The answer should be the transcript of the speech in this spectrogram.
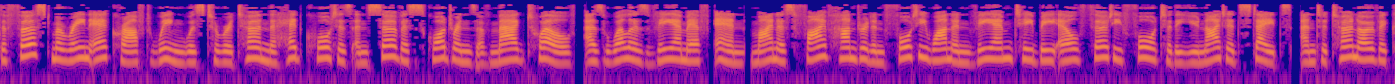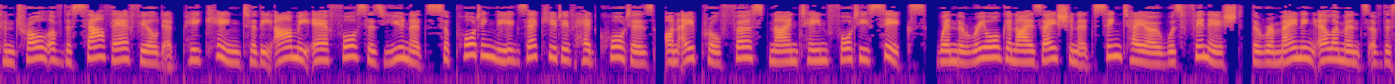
The 1st Marine Aircraft Wing was to return the headquarters and service squadrons of MAG-12, as well as VMF N-541 and VMTB-L-34 to the United States, and to turn over control of the South Airfield at Peking to the Army Air Forces units supporting the executive headquarters. On April 1, 1946, when the reorganization at Tsingtao was finished, the remaining elements of the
